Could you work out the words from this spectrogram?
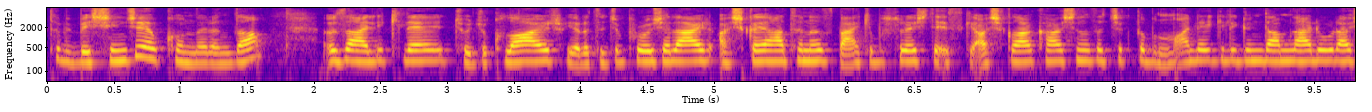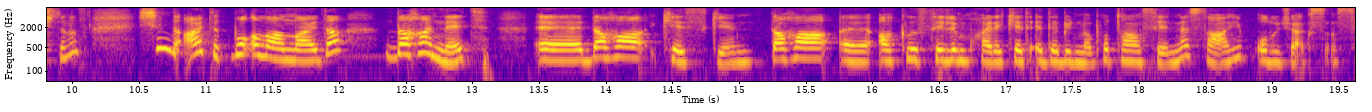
tabi 5. ev konularında özellikle çocuklar, yaratıcı projeler, aşk hayatınız, belki bu süreçte eski aşklar karşınıza çıktı. Bunlarla ilgili gündemlerle uğraştınız. Şimdi artık bu alanlarda daha net, e, daha keskin, daha e, aklı selim hareket edebilme potansiyeline sahip olacaksınız.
